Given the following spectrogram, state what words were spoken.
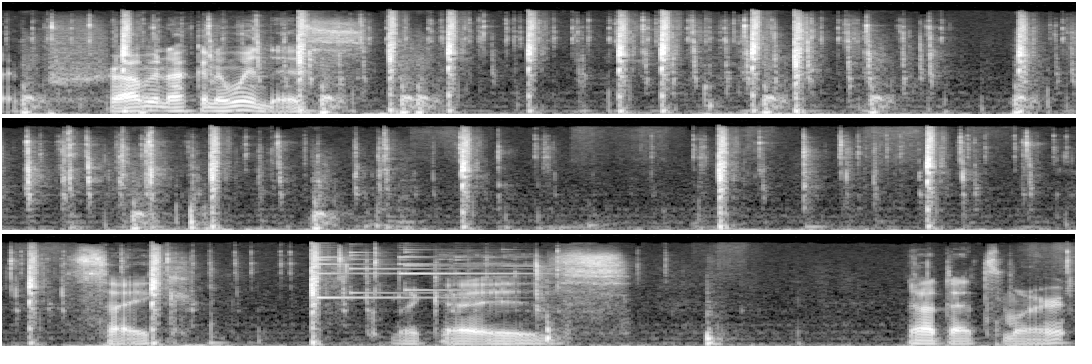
I'm probably not going to win this. Psych. That guy is not that smart.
